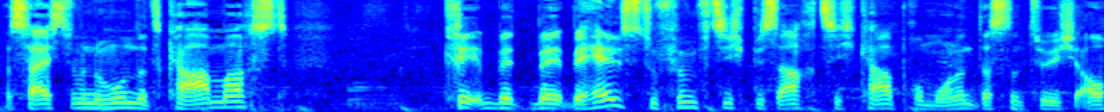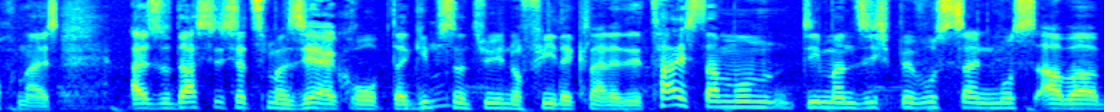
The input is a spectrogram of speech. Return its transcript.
Das heißt, wenn du 100k machst, behältst du 50 bis 80k pro Monat, das ist natürlich auch nice. Also das ist jetzt mal sehr grob. Da gibt es mhm. natürlich noch viele kleine Details, die man sich bewusst sein muss, aber,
